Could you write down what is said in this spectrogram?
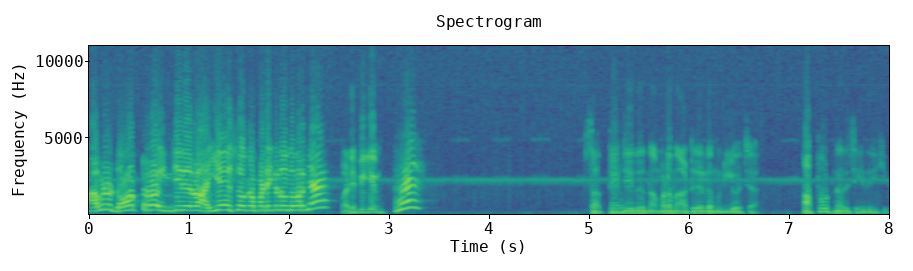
അവൾ ഡോക്ടറോ എഞ്ചിനീയറോ ഐ എസ് ഒക്കെ പഠിക്കണമെന്ന് പറഞ്ഞ? പഠിപ്പിക്കും? സത്യം ചെയ്ത് നമ്മുടെ നാട്ടുകാരുടെ മുന്നിൽ വെച്ചാ. അപ്പോട്ടിനത് ചെയ്തിരിക്കും.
